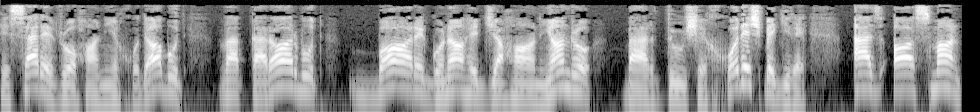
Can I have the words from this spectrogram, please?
پسر روحانی خدا بود و قرار بود بار گناه جهانیان رو بر دوش خودش بگیره. از آسمان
